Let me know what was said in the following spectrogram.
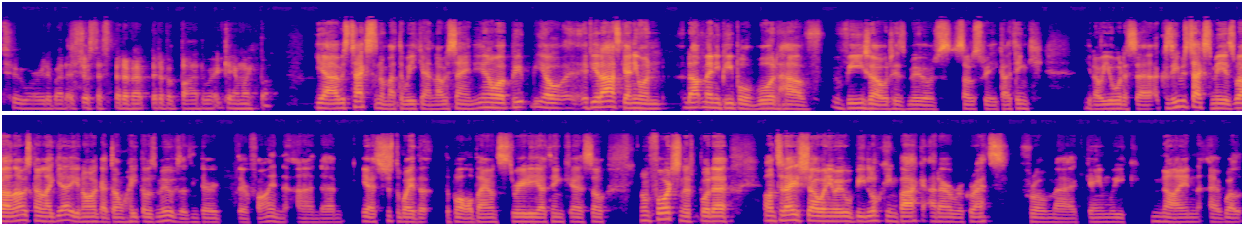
too worried about it. It's just a bit of a bit of a bad game week, but Yeah, I was texting him at the weekend. I was saying, you know what, you know, if you'd ask anyone, not many people would have vetoed his moves, so to speak. I think, you know, you would have said because he was texting me as well, and I was kind of like, yeah, you know, like I don't hate those moves. I think they're they're fine, and um, yeah, it's just the way that the ball bounced, really. I think uh, so. Unfortunate, but uh, on today's show, anyway, we'll be looking back at our regrets from uh, game week nine. Uh, well,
